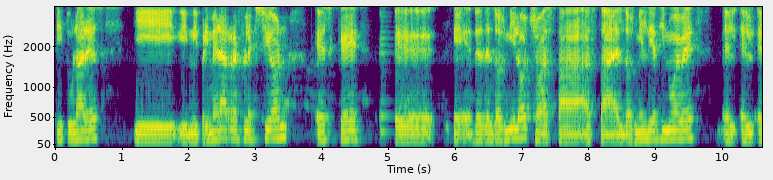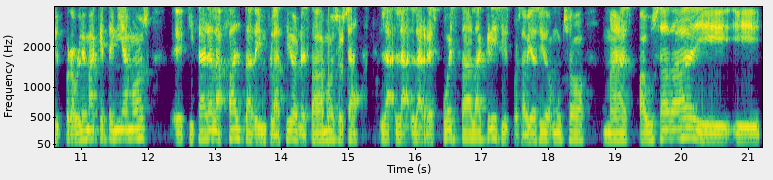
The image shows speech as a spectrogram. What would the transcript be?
titulares y, mi primera reflexión es que desde el 2008 hasta, hasta el 2019 el, el, problema que teníamos eh, quizá era la falta de inflación. Estábamos, o sea, la, la, respuesta a la crisis pues había sido mucho más pausada y,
